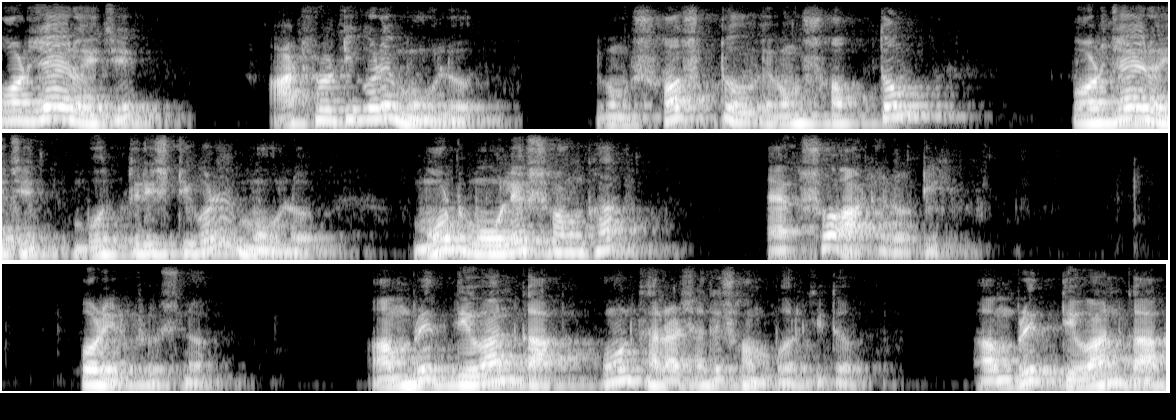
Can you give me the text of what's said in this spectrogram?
পর্যায়ে রয়েছে আঠেরোটি করে মৌল এবং ষষ্ঠ এবং সপ্তম পর্যায়ে রয়েছে বত্রিশটি করে মৌল। মোট মৌলের সংখ্যা একশো আঠেরোটি। পরের প্রশ্ন, অমৃত দেওয়ান কাপ কোন খেলার সাথে সম্পর্কিত? অমৃত দেওয়ান কাপ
